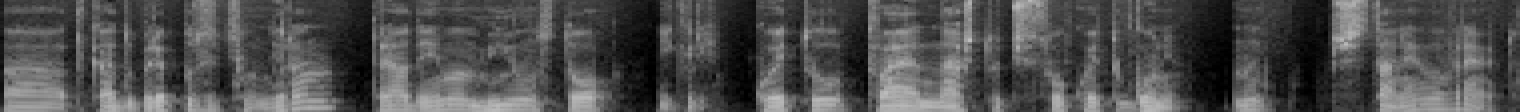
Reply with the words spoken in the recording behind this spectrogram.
а, така добре позициониран, трябва да има минимум 100 игри, което това е нашето число, което гоним. Но ще стане във времето.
